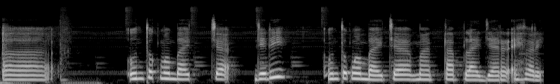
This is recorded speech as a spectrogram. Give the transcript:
Uh, untuk membaca jadi untuk membaca mata pelajaran eh sorry.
